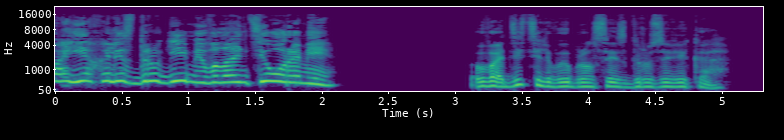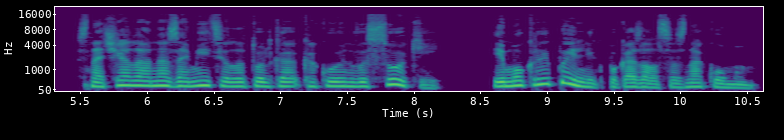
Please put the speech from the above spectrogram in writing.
«Поехали с другими волонтерами!» Водитель выбрался из грузовика. Сначала она заметила только, какой он высокий, и мокрый пыльник показался знакомым.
